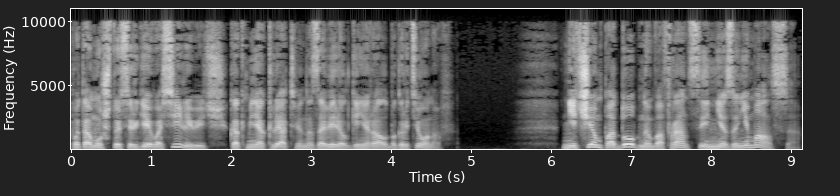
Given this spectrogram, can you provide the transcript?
Потому что Сергей Васильевич, как меня клятвенно заверил генерал Багратионов, ничем подобным во Франции не занимался.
